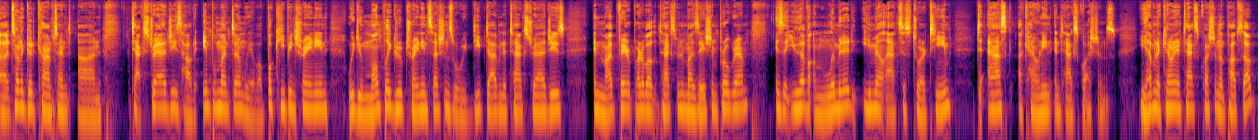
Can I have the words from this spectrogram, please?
a ton of good content on tax strategies, how to implement them. We have a bookkeeping training. We do monthly group training sessions where we deep dive into tax strategies. And my favorite part about the tax minimization program is that you have unlimited email access to our team to ask accounting and tax questions. You have an accounting and tax question that pops up,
